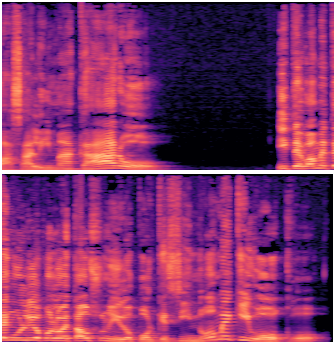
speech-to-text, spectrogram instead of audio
Va a salir más caro. Y te va a meter en un lío con los Estados Unidos porque si no me equivoco,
